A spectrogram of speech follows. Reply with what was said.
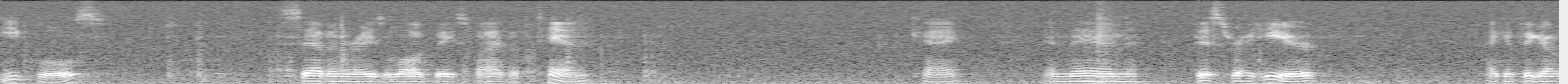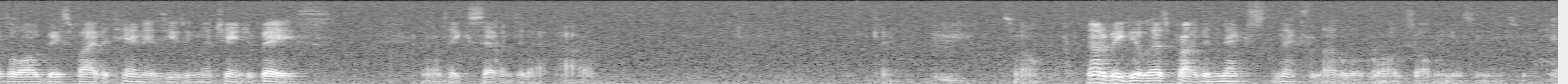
equals seven raised to log base five of ten. Okay, and then this right here I can figure out what the log base 5 of 10 is using my change of base. And I'll take 7 to that power. So, not a big deal. That's probably the next next level of log solving you'll see next week. Yeah.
